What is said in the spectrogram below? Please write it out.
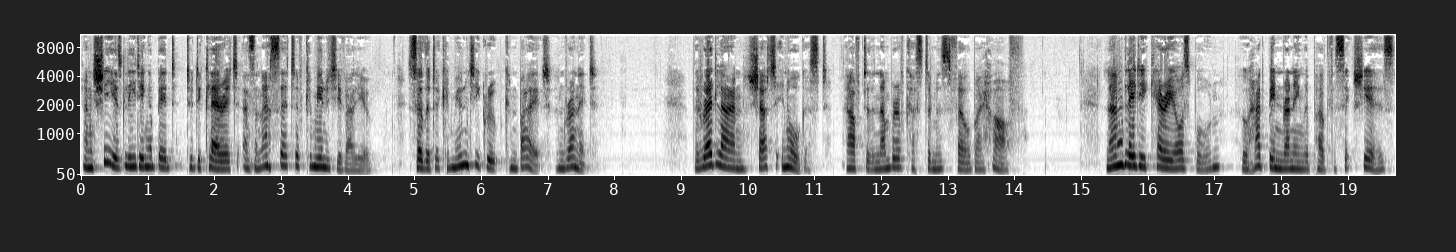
and she is leading a bid to declare it as an asset of community value so that a community group can buy it and run it. The Red Lion shut in August after the number of customers fell by half. Landlady Kerry Osborne who had been running the pub for six years,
